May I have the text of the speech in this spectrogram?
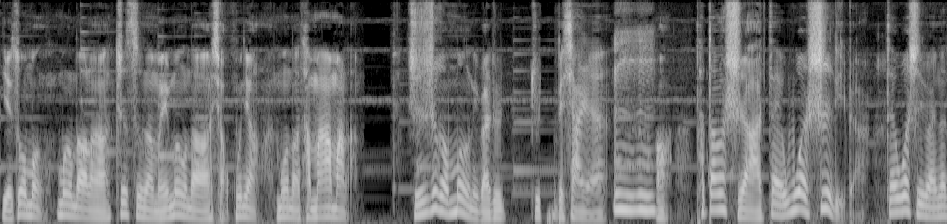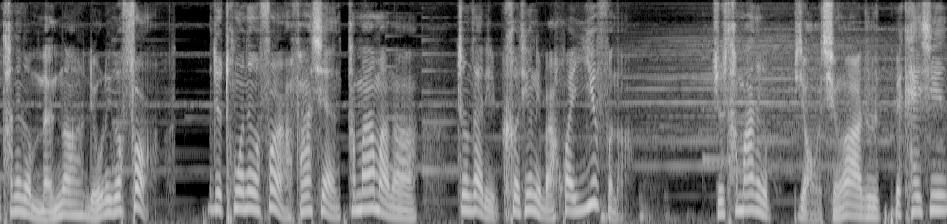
也做梦，梦到了这次呢没梦到小姑娘，梦到她妈妈了。只是这个梦里边就就特别吓人嗯嗯啊。他当时啊在卧室里边，在卧室里边呢，他那个门呢留了一个缝儿，他就通过那个缝儿啊，发现他妈妈呢正在里客厅里边换衣服呢。就是他妈那个表情啊，就是特别开心。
